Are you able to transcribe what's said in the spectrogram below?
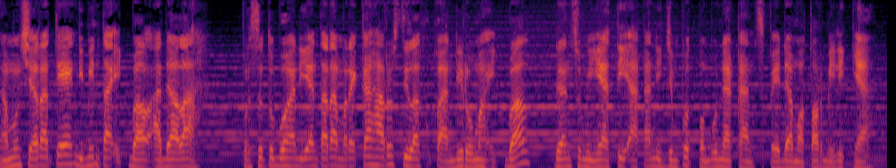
Namun syaratnya yang diminta Iqbal adalah persetubuhan di antara mereka harus dilakukan di rumah Iqbal dan Sumiyati akan dijemput menggunakan sepeda motor miliknya.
